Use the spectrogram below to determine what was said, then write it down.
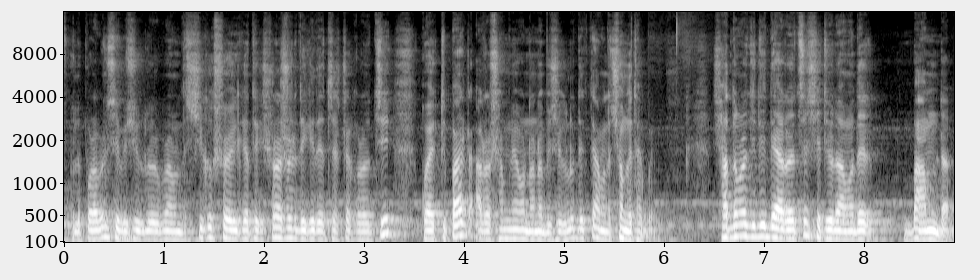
স্কুলে পড়াবেন সেই বিষয়গুলোর উপর আমাদের শিক্ষক সহায়িকা থেকে সরাসরি দেখে দেওয়ার চেষ্টা করা হচ্ছে। কয়েকটি পার্ট আরও সামনে অন্যান্য বিষয়গুলো দেখতে আমাদের সঙ্গে থাকবে সাত নম্বর যেটি দেওয়া রয়েছে, সেটি হলো আমাদের বাম ডান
